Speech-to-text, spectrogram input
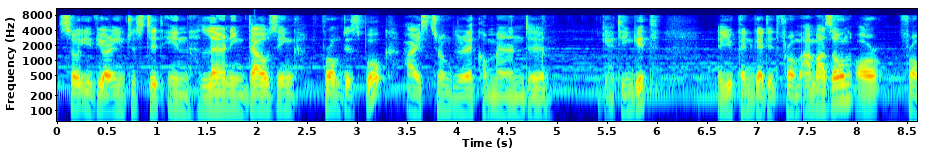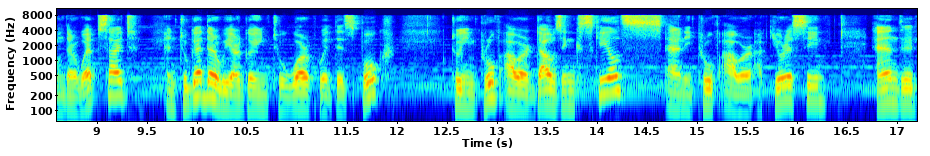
So if you are interested in learning dowsing from this book, I strongly recommend uh, getting it. You can get it from Amazon or from their website. And together we are going to work with this book to improve our dowsing skills and improve our accuracy and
